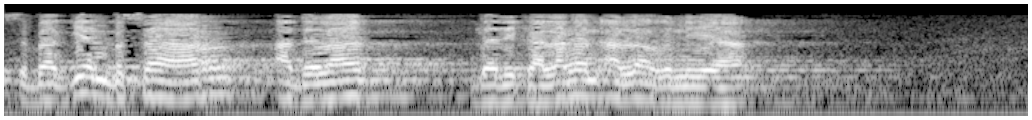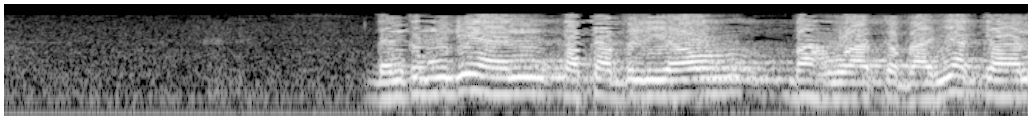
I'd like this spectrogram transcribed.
sebagian besar adalah dari kalangan al-aghniya. Dan kemudian kata beliau bahwa kebanyakan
